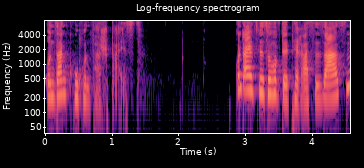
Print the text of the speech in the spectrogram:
unseren Kuchen verspeist. Und als wir so auf der Terrasse saßen,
